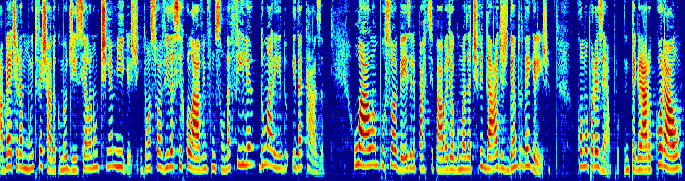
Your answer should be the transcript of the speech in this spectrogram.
A Beth era muito fechada, como eu disse, e ela não tinha amigas, então a sua vida circulava em função da filha, do marido e da casa. O Alan, por sua vez, ele participava de algumas atividades dentro da igreja, como, por exemplo, integrar o coral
